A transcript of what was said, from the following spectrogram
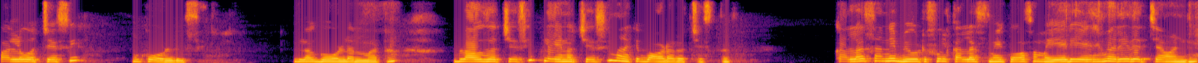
పళ్ళు వచ్చేసి గోల్డ్ ఇలా గోల్డ్ అన్నమాట. బ్లౌజ్ వచ్చేసి ప్లెయిన్ వచ్చేసి మనకి బార్డర్ వచ్చేస్తుంది. కలర్స్ అన్ని బ్యూటిఫుల్ కలర్స్ మీకోసం ఏరి ఏరి మరీ తెచ్చామండి.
